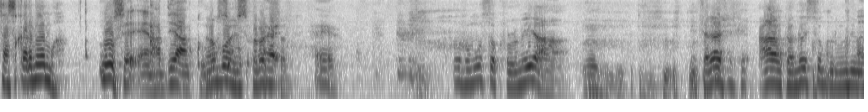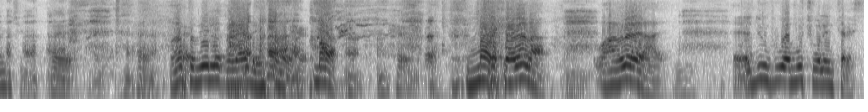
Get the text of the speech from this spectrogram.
taas qarmee maaha muuse haddii aan markuu muuse kulmiye ahaa. Internationalka caalamka noo soo gurmuday wan jiri Haye. maanta mii la qabaadhay maya maya kalena waxaan leeyahay adduunku waa mutual interest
